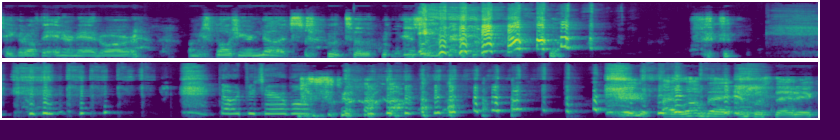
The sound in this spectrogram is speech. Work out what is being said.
take it off the internet, or I'm exposing your nuts to Instagram. that would be terrible I love that empathetic.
